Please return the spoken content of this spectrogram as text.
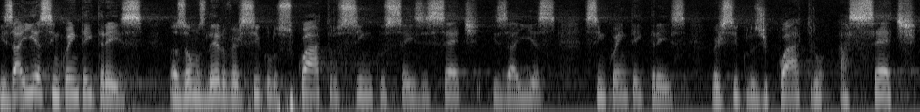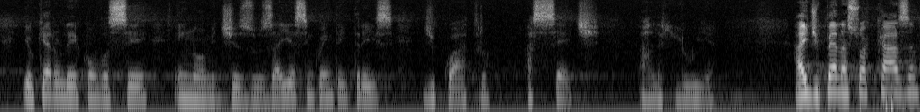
Isaías 53, nós vamos ler os versículos 4, 5, 6 e 7. Isaías 53, versículos de 4 a 7. Eu quero ler com você em nome de Jesus. Isaías 53, de 4 a 7. Aleluia. Aí de pé na sua casa,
